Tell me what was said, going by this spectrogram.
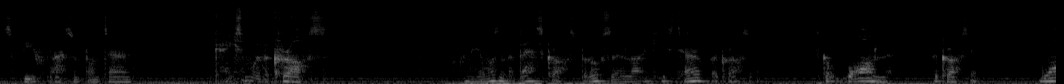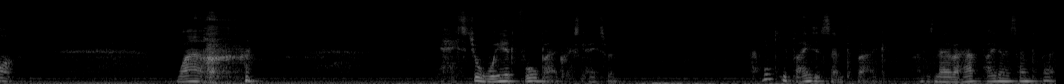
That's a beautiful pass from Fontaine. Casement with a cross. I mean, it wasn't the best cross, but also like he's terrible at crossing. He's got one for crossing. One. Wow. yeah, he's such a weird fullback, Chris Casement. I think he plays at centre back. I just never have played him at centre back.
